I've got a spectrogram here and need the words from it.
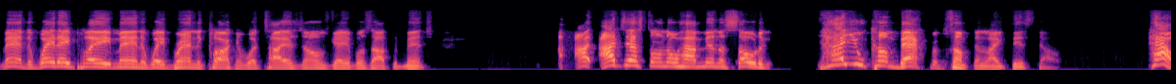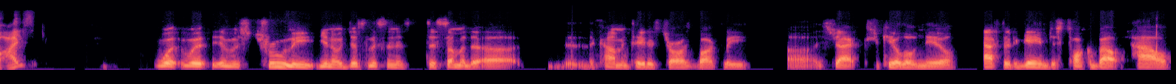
man, the way they played, man, the way Brandon Clarke and what Tyus Jones gave us off the bench. I, I just don't know how Minnesota, how you come back from something like this, dog. How, Isaac? What, what it was truly, you know, just listening to some of the uh the, the commentators, Charles Barkley, uh, Shaq, Shaquille O'Neal, after the game, just talk about how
